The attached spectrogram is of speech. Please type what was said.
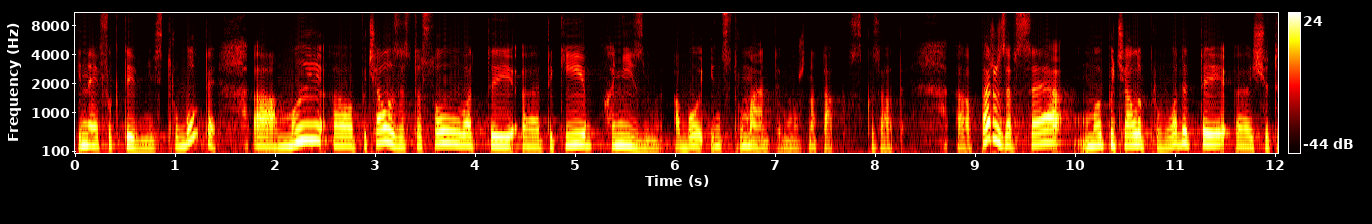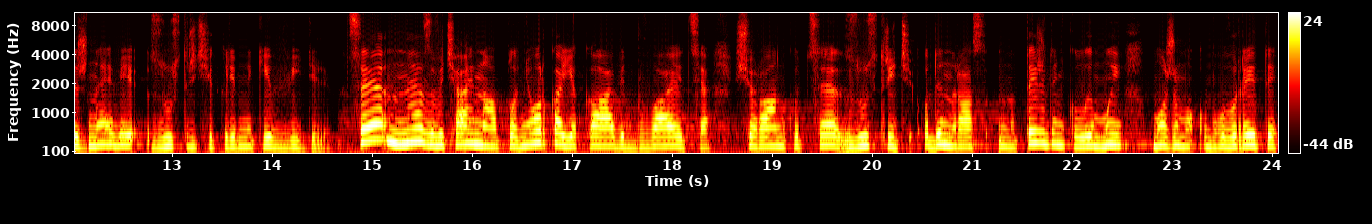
і на ефективність роботи, е, ми е, почали застосовувати е, такі механізми або інструменти, можна так сказати. Е, Перш за все, ми почали проводити е, щотижневі зустрічі керівників відділів. Це не звичайна планьорка, яка відбувається щоранку. Це зустріч один раз на тиждень, коли ми можемо обговорити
